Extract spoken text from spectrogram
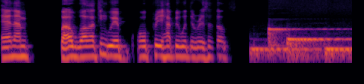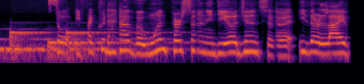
And i'm well well i think we're all pretty happy with the results. So if i could have uh, one person in the audience uh, either live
